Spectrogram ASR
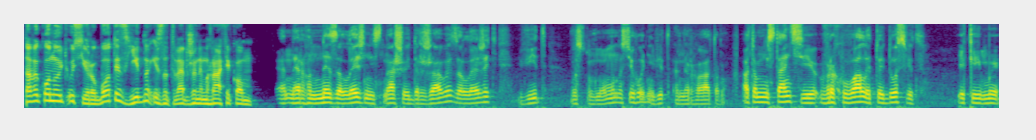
та виконують усі роботи згідно із затвердженим графіком. Енергонезалежність нашої держави залежить від в основному на сьогодні від енергоатому. Атомні станції врахували той досвід, який ми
